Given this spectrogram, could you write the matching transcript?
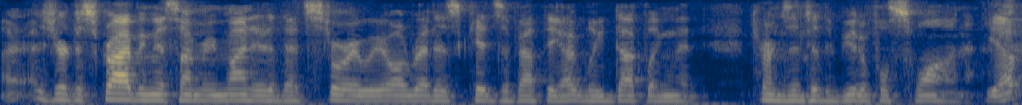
Uh, as you're describing this, I'm reminded of that story we all read as kids about the ugly duckling that turns into the beautiful swan. Yep.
